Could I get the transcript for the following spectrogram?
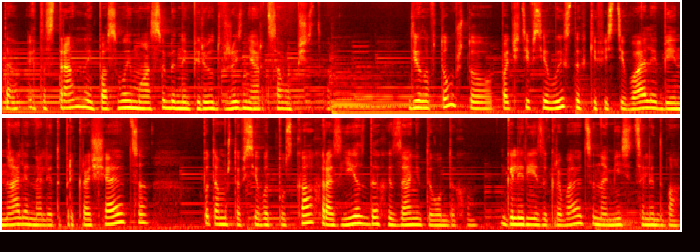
Лето – это странный, по-своему особенный период в жизни арт-сообщества. Дело в том, что почти все выставки, фестивали, биеннале на лето прекращаются, потому что все в отпусках, разъездах и заняты отдыхом. Галереи закрываются на месяц или два.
